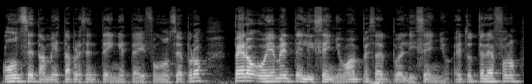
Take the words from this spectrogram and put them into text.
11 también está presente en este iPhone 11 Pro, pero obviamente el diseño, vamos a empezar por el diseño. Estos teléfonos,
